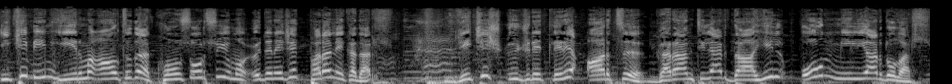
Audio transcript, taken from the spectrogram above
2026'da konsorsiyuma ödenecek para ne kadar? Geçiş ücretleri artı garantiler dahil 10 milyar dolar.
